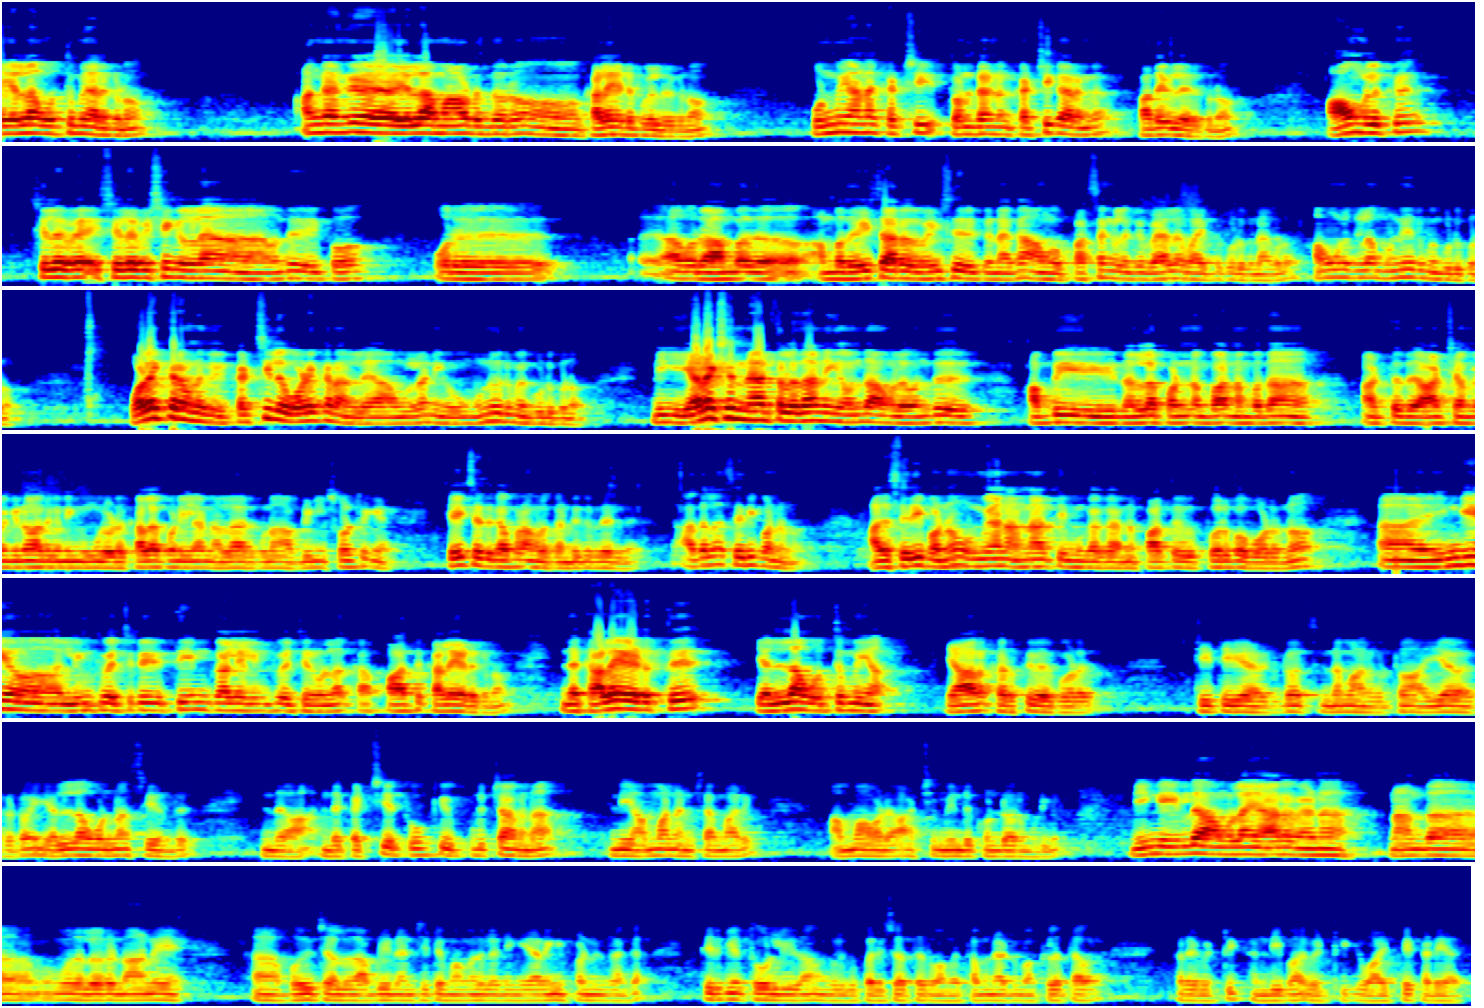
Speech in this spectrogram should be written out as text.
எல்லாம் ஒத்துமையாக இருக்கணும். அங்கங்கே எல்லா மாவட்டத்தோறும் களையெடுப்புகள் இருக்கணும். உண்மையான கட்சி தொண்டன் கட்சிக்காரங்க பதவியில் இருக்கணும். அவங்களுக்கு சில வே சில விஷயங்கள்லாம் வந்து இப்போது ஒரு ஒரு ஐம்பது ஐம்பது வயசு அறுபது வயசு இருக்குனாக்கா அவங்க பசங்களுக்கு வேலை வாய்ப்பு கொடுக்குனா கூட அவங்களுக்கெல்லாம் முன்னுரிமை கொடுக்கணும். உழைக்கிறவனுக்கு கட்சியில் உழைக்கிறான் இல்லையா? அவங்களாம் நீங்கள் முன்னுரிமை கொடுக்கணும். நீங்கள் எலெக்ஷன் நேரத்தில் தான் நீங்கள் வந்து அவங்கள வந்து அப்படி நல்லா பண்ணப்பா நம்ம தான் அடுத்தது ஆட்சி அமைக்கணும் அதுக்கு நீங்கள் உங்களோட கலைப்பணிலாம் நல்லா இருக்கணும் அப்படின்னு சொல்கிறீங்க ஜெயிச்சதுக்கப்புறம் அவங்கள கண்டுக்கிறதே இல்லை. அதெல்லாம் சரி பண்ணணும். அதை சரி பண்ணணும். உண்மையான அதிமுக காரனை பார்த்து பொறுப்பை போடணும். இங்கேயும் லிங்க் வச்சுட்டு திமுகலையும் லிங்க் வச்சுருவோம்லாம் க பார்த்து களை எடுக்கணும். இந்த களை எடுத்து எல்லாம் ஒத்துமையாக யாரும் கருத்து வேறுபாடு டிடிவியாக இருக்கட்டும் சின்னமாக இருக்கட்டும் ஐயாவாக இருக்கட்டும் எல்லாம் ஒன்றா சேர்ந்து இந்த இந்த கட்சியை தூக்கி பிடிச்சாங்கன்னா இனி அம்மா நினச்ச மாதிரி அம்மாவோட ஆட்சி மீண்டும் கொண்டு வர முடியும். நீங்கள் இல்லை அவங்களாம் யாரும் வேணாம் நான் தான் முதல்வர் நானே பொதுச்செயலர் அப்படின்னு நினச்சிட்டு மமதில் நீங்கள் இறங்கி பண்ணிடுறாங்க. திருப்பியும் தோல்வி தான் உங்களுக்கு பரிசாக தருவாங்க. தமிழ்நாட்டு மக்களை தவிர வேறு வெற்றி கண்டிப்பாக வெற்றிக்கு வாய்ப்பே கிடையாது.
